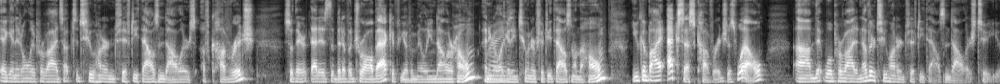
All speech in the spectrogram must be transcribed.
again, it only provides up to two hundred and fifty thousand dollars of coverage. So there, that is a bit of a drawback. If you have a million dollar home and you're only getting two hundred fifty thousand on the home, you can buy excess coverage as well um, that will provide another two hundred fifty thousand dollars to you.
